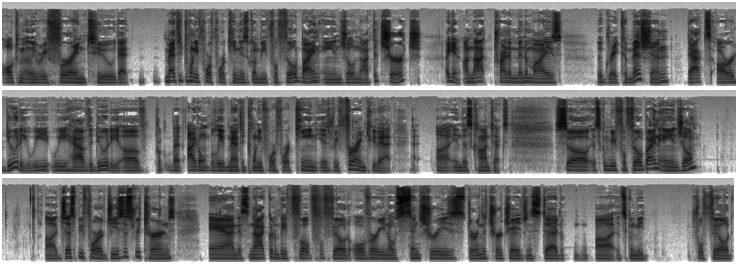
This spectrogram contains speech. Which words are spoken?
ultimately referring to that Matthew 24 14 is going to be fulfilled by an angel, not the church. Again, I'm not trying to minimize the Great Commission. That's our duty. We we have the duty of, but I don't believe Matthew 24 14 is referring to that uh, in this context. So it's going to be fulfilled by an angel. uh, just before Jesus returns, and it's not going to be full, fulfilled over you know centuries during the church age. Instead, uh, it's going to be fulfilled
